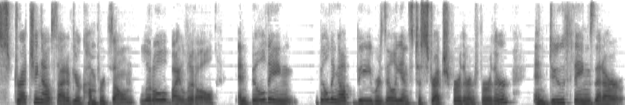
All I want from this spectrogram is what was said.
stretching outside of your comfort zone little by little and building building up the resilience to stretch further and further and do things that are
